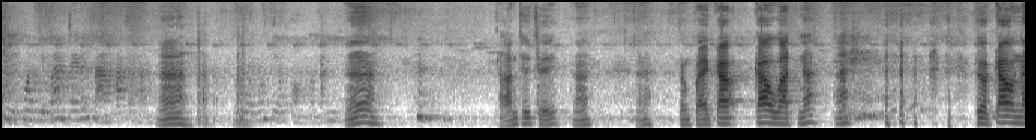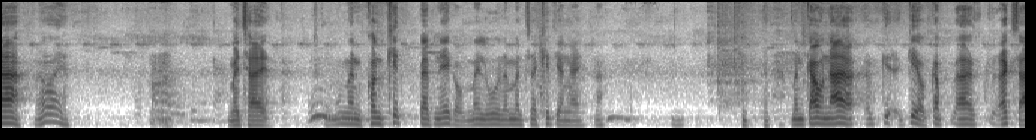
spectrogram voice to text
สี่คนอยู่บ้านไปทั้งสามวัดอะค่ะอ่าก็เลยต้องเตรียมของก่อนนิดนึงเออถามเฉยๆนะนะต้องไปเก้าเก้าวัดนะนะเพื่อก้าวนาโอ้ยไม่ใช่ มันคนคิดแบบนี้ก็ไม่รู้นะ มันจะคิดยังไงนะมันก้าวหน้าเกี่ยวกับรักษา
